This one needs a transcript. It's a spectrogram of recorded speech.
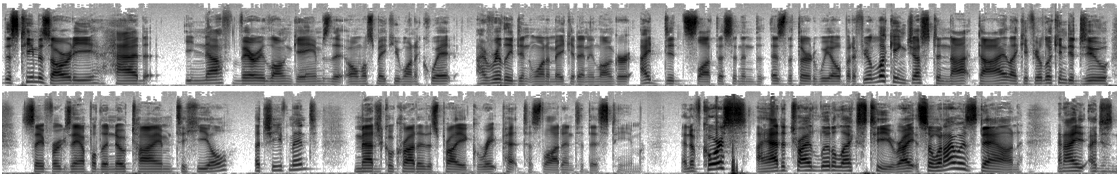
this team has already had enough very long games that almost make you want to quit. I really didn't want to make it any longer. I did slot this in as the third wheel, but if you're looking just to not die, like if you're looking to do, say, for example, the no time to heal achievement, Magical Crawdad is probably a great pet to slot into this team. And of course, I had to try Little XT, right? So when I was down, and I, I just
